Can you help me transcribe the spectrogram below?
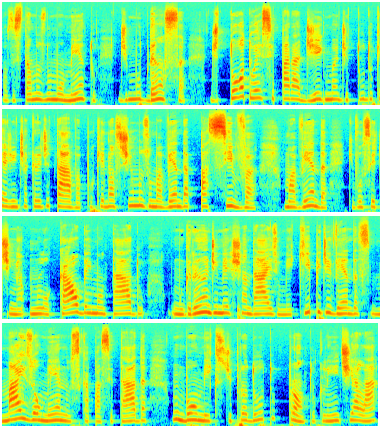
Nós estamos num momento de mudança de todo esse paradigma de tudo que a gente acreditava, porque nós tínhamos uma venda passiva, uma venda que você tinha um local bem montado, um grande merchandising, uma equipe de vendas mais ou menos capacitada, um bom mix de produto, pronto, o cliente ia lá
